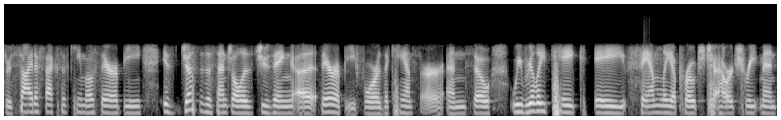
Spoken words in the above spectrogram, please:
through side effects of chemotherapy is just as essential as choosing a therapy for the cancer. And so we really take a family approach to our treatment,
